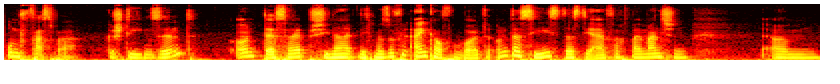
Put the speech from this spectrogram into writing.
unfassbar gestiegen sind und deshalb China halt nicht mehr so viel einkaufen wollte. Und das hieß, dass die einfach bei manchen ähm,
